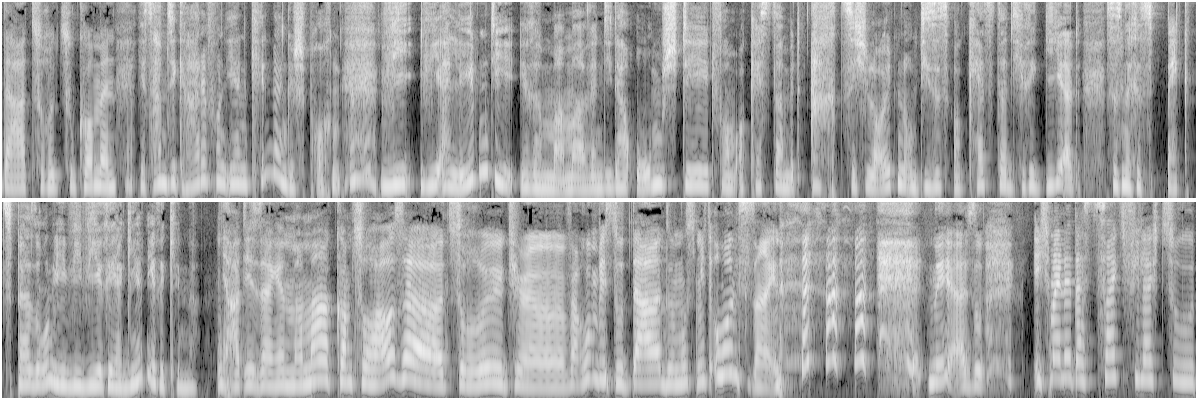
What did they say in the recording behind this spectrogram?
da zurückzukommen. Jetzt haben Sie gerade von Ihren Kindern gesprochen. Wie, wie erleben die Ihre Mama, wenn die da oben steht vorm Orchester mit 80 Leuten und dieses Orchester dirigiert? Ist das eine Respektsperson? Wie, wie, wie reagieren Ihre Kinder? Ja, die sagen, Mama, komm zu Hause zurück. Warum bist du da? Du musst mit uns sein. nee, also ich meine, das zeigt vielleicht zu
